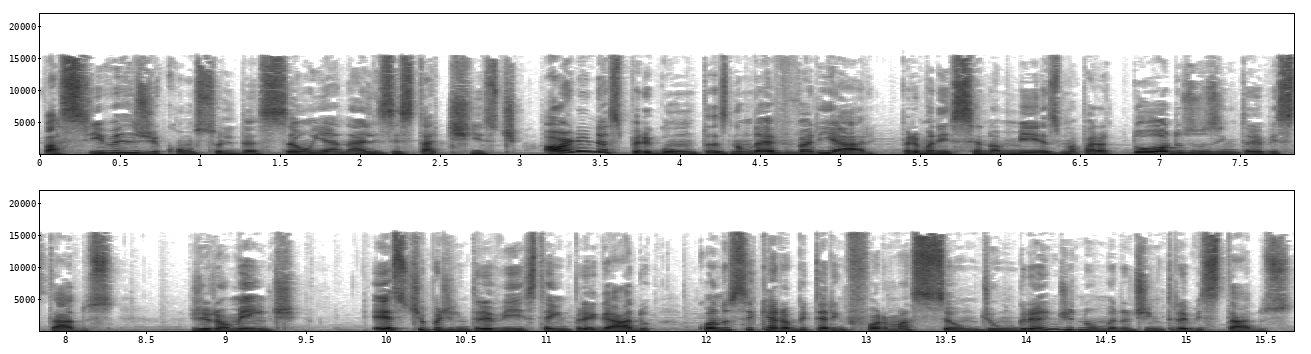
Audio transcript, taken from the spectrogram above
passíveis de consolidação e análise estatística. A ordem das perguntas não deve variar, permanecendo a mesma para todos os entrevistados. Geralmente, esse tipo de entrevista é empregado quando se quer obter informação de um grande número de entrevistados.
